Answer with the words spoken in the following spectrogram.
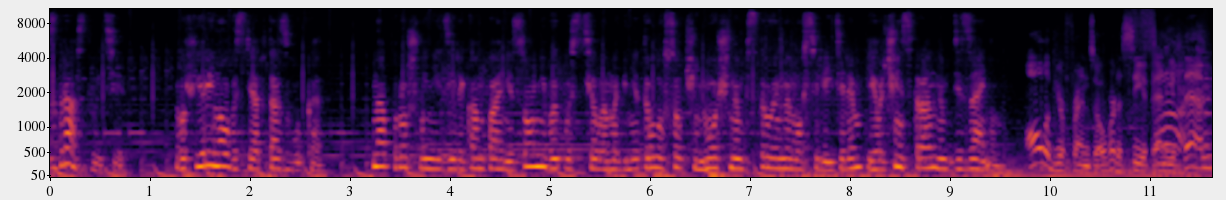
Здравствуйте! В эфире новости автозвука. На прошлой неделе компания Sony выпустила магнитолу с очень мощным встроенным усилителем и очень странным дизайном. all of your friends over to see if any of them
